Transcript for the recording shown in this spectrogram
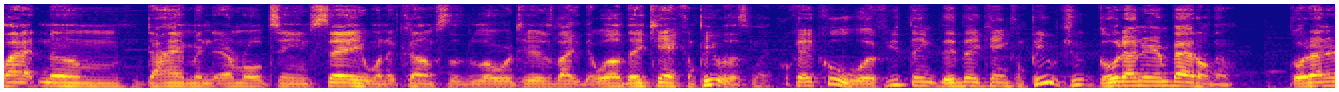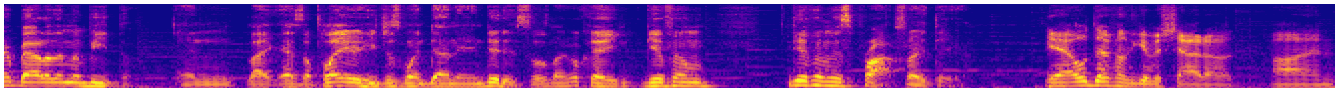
platinum, diamond, emerald teams say when it comes to the lower tiers, like well, they can't compete with us. I'm like, okay, cool. Well, if you think that they can't compete with you, go down there and battle them. Go down there and battle them and beat them. And like as a player, he just went down there and did it. So it's like, okay, give him give him his props right there. Yeah, we'll definitely give a shout out on.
